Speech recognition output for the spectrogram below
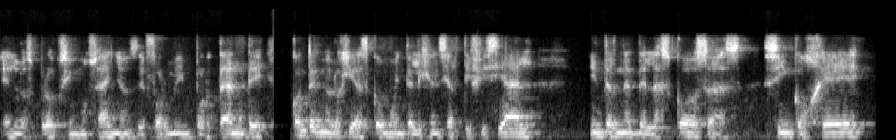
en los próximos años de forma importante con tecnologías como inteligencia artificial, Internet de las Cosas, 5G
